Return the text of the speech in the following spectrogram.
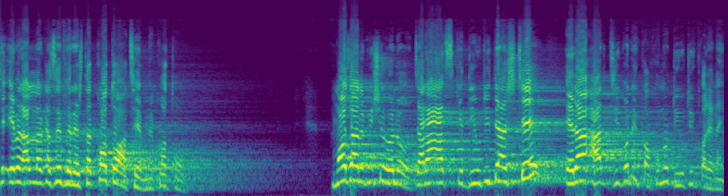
যে এবার আল্লাহর কাছে ফেরেস্তা কত আছে এমনি, কত? মজার বিষয় হলো, যারা আজকে ডিউটিতে আসছে, এরা আর জীবনে কখনো ডিউটি করে নাই।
